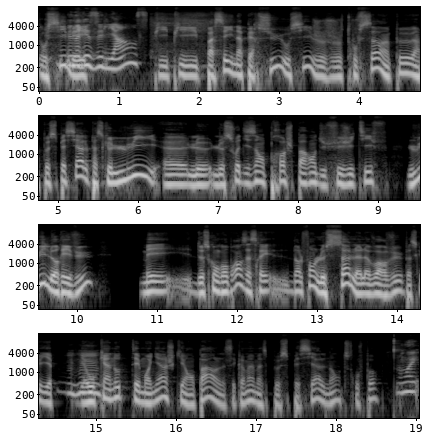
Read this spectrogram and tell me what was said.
Aussi, une résilience. Puis, puis passer inaperçu aussi, je, trouve ça un peu, un peu spécial parce que lui, le, le soi-disant proche parent du fugitif, lui l'aurait vu, mais de ce qu'on comprend, ça serait dans le fond le seul à l'avoir vu parce qu'il n'y a, mhm. aucun autre témoignage qui en parle. C'est quand même un peu spécial, non? Tu trouves pas? Oui.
